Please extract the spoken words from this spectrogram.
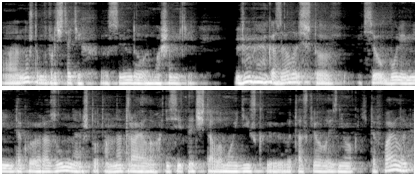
а, ну, чтобы прочитать их с виндовой машинки. Ну, оказалось, что все более-менее такое разумное, что там на трайлах действительно читала мой диск и вытаскивала из него какие-то файлы.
